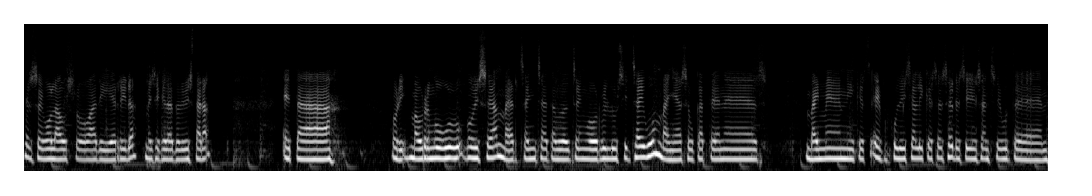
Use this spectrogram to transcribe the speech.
ez zegoela oso ari herrira, baizik eta telebistara. Eta hori, ba, hurrengo gu- goizean, ba, ertzaintza eta udaltzaingo hurbildu zitzaigun, baina zeukaten ez baimenik ez, e, judizialik ez ezer ezin izan ziguten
